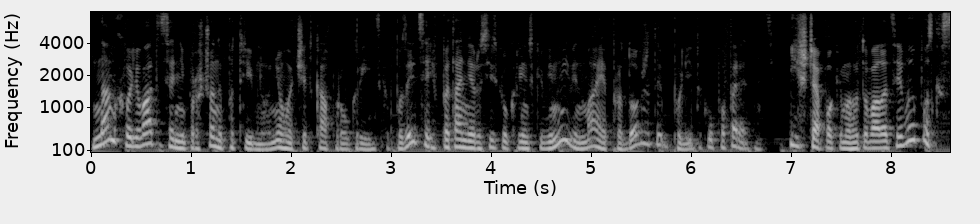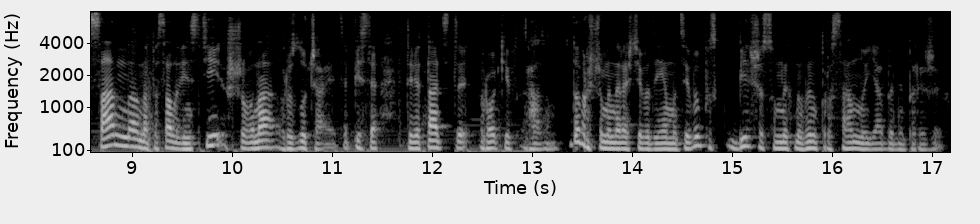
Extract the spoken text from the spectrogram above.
Нам хвилюватися ні про що не потрібно. У нього чітка проукраїнська позиція, і в питанні російсько-української війни він має продовжити політику попередниці. І ще поки ми готували цей випуск, Санна написала в інсті, що вона розлучається після 19 років разом. Добре, що ми нарешті видаємо цей випуск. Більше сумних новин про Санну я би не пережив.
